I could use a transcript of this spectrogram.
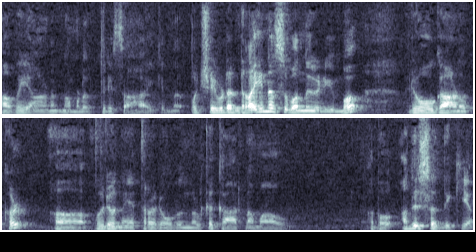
അവയാണ് നമ്മൾ ഒത്തിരി സഹായിക്കുന്നത്. പക്ഷേ ഇവിടെ ഡ്രൈനസ് വന്നു കഴിയുമ്പോൾ രോഗാണുക്കൾ ഓരോ നേത്ര രോഗങ്ങൾക്ക് കാരണമാവും. അപ്പോൾ അത് ശ്രദ്ധിക്കുക.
